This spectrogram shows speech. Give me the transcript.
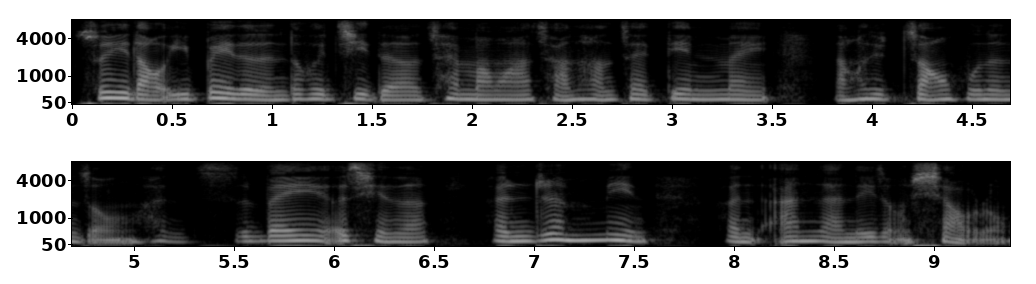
所以老一辈的人都会记得蔡妈妈常常在店内，然后去招呼那种很慈悲，而且呢很认命、很安然的一种笑容。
